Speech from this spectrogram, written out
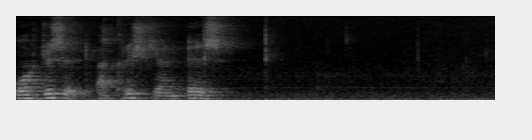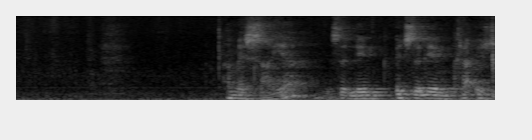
What is it? A Christian is a Messiah. It's the name. It's the name. It's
